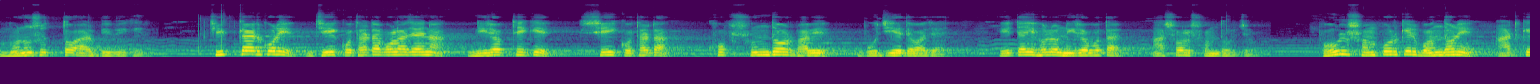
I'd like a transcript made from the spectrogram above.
মনুষ্যত্ব আর বিবেকের। চিৎকার করে যে কথাটা বলা যায় না, নীরব থেকে সেই কথাটা খুব সুন্দরভাবে বুঝিয়ে দেওয়া যায়। এটাই হলো নীরবতার আসল সৌন্দর্য। ভুল সম্পর্কের বন্ধনে আটকে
